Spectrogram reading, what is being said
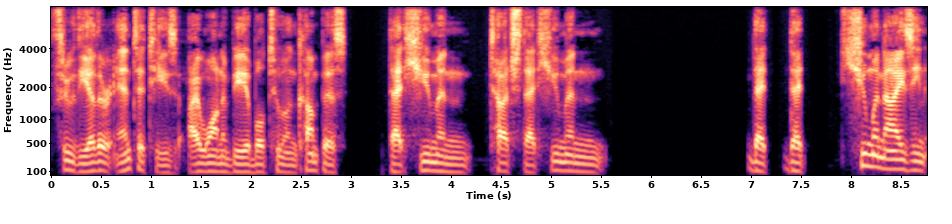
through the other entities, I want to be able to encompass that human touch, that human, that, that humanizing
